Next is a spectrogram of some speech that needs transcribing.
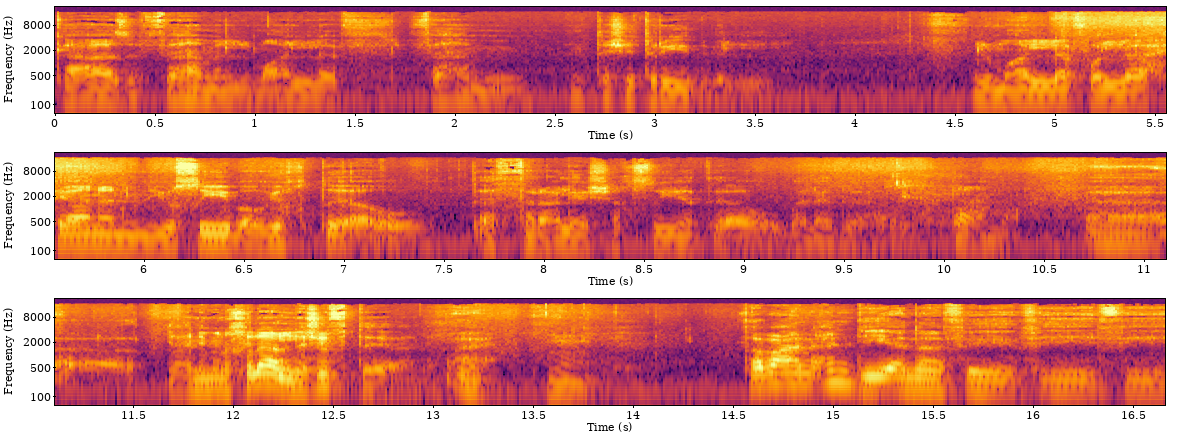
كعازف فهم المؤلف فهم أنت شو تريد بال بالمؤلف ولا أحيانا يصيب أو يخطئ أو تأثر عليه شخصيته أو بلده أو طعمه آه يعني من خلال اللي شفته يعني. مم. طبعا عندي أنا في في في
